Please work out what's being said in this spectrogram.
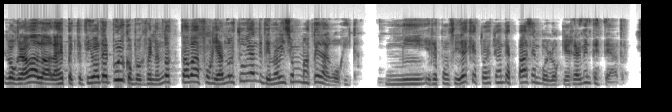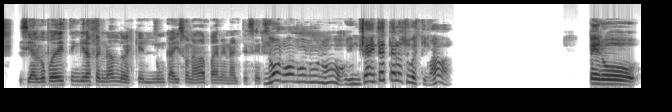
lograba la- las expectativas del público, porque Fernando estaba fogueando estudiantes y tenía una visión más pedagógica. Mi responsabilidad es que estos estudiantes pasen por lo que realmente es teatro. Y si algo puede distinguir a Fernando es que él nunca hizo nada para enaltecerse. No, no, no, no, no. Y mucha gente hasta lo subestimaba. Pero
